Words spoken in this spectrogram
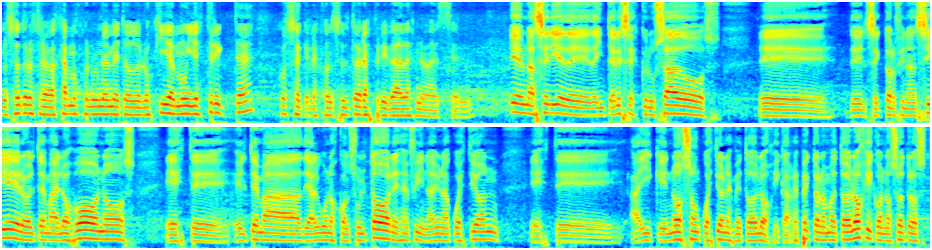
Nosotros trabajamos con una metodología muy estricta, cosa que las consultoras privadas no hacen. Hay una serie de, intereses cruzados eh, del sector financiero, el tema de los bonos, este, el tema de algunos consultores, en fin, hay una cuestión este, ahí que no son cuestiones metodológicas. Respecto a lo metodológico, nosotros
